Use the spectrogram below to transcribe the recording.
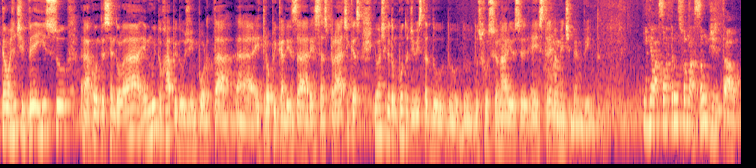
Então a gente vê isso uh, acontecendo lá, é muito rápido hoje importar uh, e tropicalizar essas práticas. Eu acho que, de um ponto de vista do, do, do, dos funcionários, é extremamente bem-vindo em relação à transformação digital,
